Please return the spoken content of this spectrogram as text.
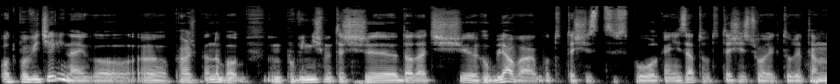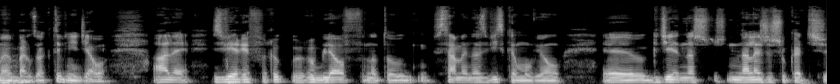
odpowiedzieli na jego e, prośbę, no bo powinniśmy też e, dodać Rubliowa, bo to też jest współorganizator, to też jest człowiek, który tam mhm. bardzo aktywnie działał, ale Zwierew, Rubliow, no to same nazwiska mówią, e, gdzie należy szukać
